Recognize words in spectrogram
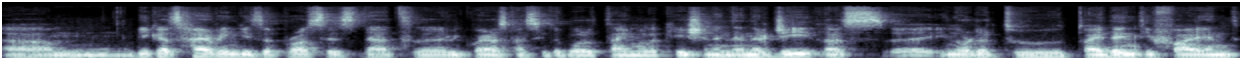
um, because hiring is a process that uh, requires considerable time allocation and energy. Thus, uh, in order to, to identify and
